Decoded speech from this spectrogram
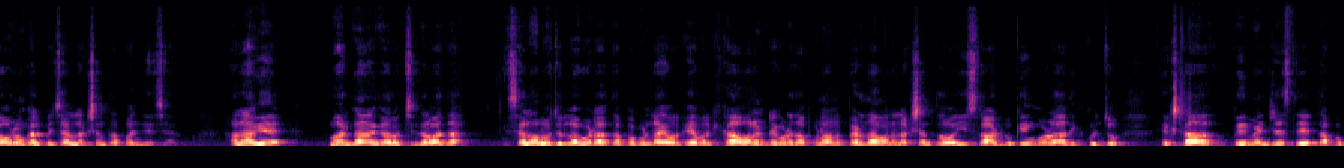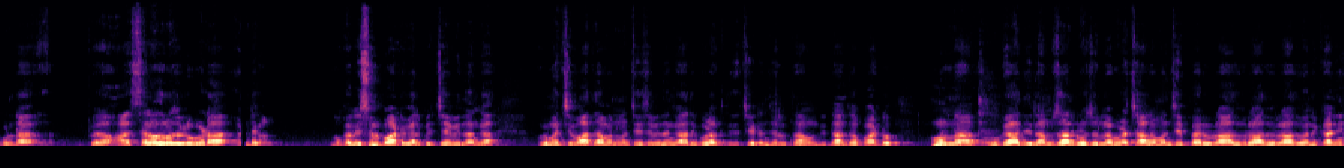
గౌరవం కల్పించాలని లక్ష్యంతో పనిచేశారు. అలాగే మరినారాయణ గారు వచ్చిన తర్వాత సెలవు రోజుల్లో కూడా తప్పకుండా ఎవరికి ఎవరికి కావాలంటే కూడా తప్పకుండా మనం పెడదామనే లక్ష్యంతో ఈ స్లాట్ బుకింగ్ కూడా అది కొంచెం ఎక్స్ట్రా పేమెంట్ చేస్తే తప్పకుండా సెలవు రోజుల్లో కూడా అంటే ఒక వెసులుబాటు కల్పించే విధంగా ఒక మంచి వాతావరణం చేసే విధంగా అది కూడా చేయడం జరుగుతూ ఉంది. దాంతోపాటు మొన్న ఉగాది రంజాన్ రోజుల్లో కూడా చాలామంది చెప్పారు రాదు రాదు రాదు అని. కానీ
